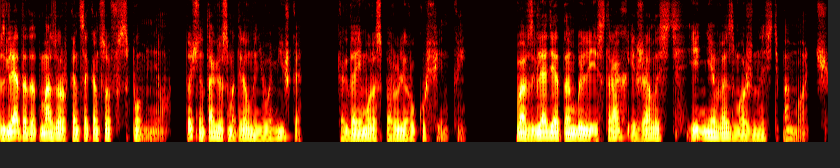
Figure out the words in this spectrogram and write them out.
Взгляд этот Мазур в конце концов вспомнил. Точно так же смотрел на него Мишка, когда ему распороли руку финкой. Во взгляде этом были и страх, и жалость, и невозможность помочь.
